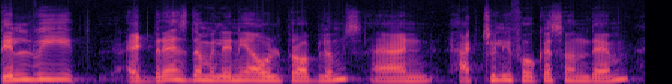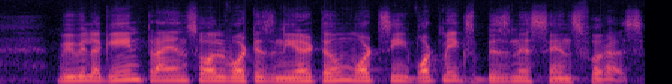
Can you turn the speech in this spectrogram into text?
till we address the millennia old problems and actually focus on them, we will again try and solve what is near term, what, see, what makes business sense for us.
